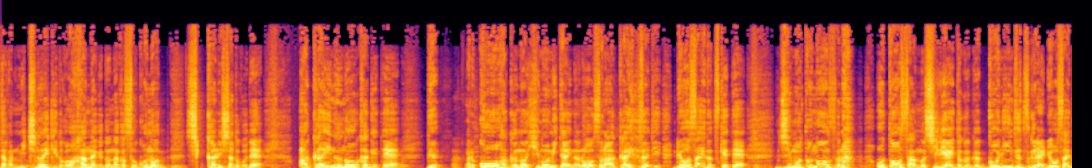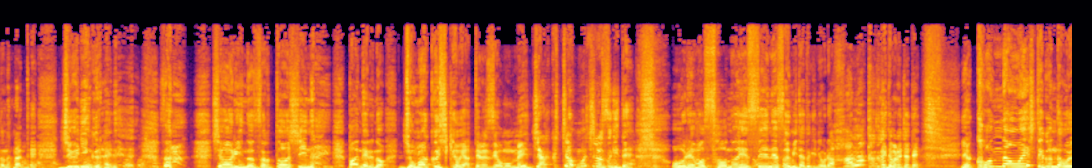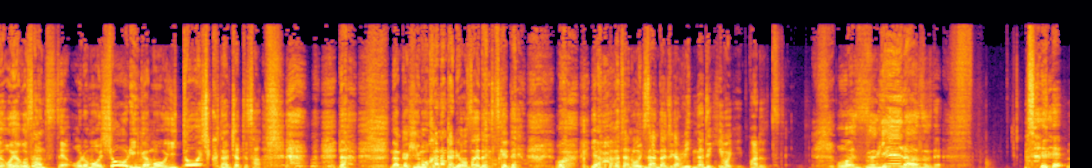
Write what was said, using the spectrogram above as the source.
だから道の駅とかわかんないけど、なんかそこのしっかりしたとこで、赤い布をかけて、で、あの、紅白の紐みたいなのを、その赤い布に両サイドつけて、地元の、その、お父さんの知り合いとかが5人ずつぐらい両サイド並んで、10人ぐらいで、その、勝利のその、等身大パネルの除幕式をやってるんですよ。もうめちゃくちゃ面白すぎて、俺もその SNS を見た時に俺は腹抱えてもらっちゃって、いや、こんな応援してくんだ、親御さんつって。俺もう勝利がもう愛おしくなっちゃってさ。だなんか紐かなんか両サイドにつけて、山形のおじさんたちがみんなで紐引っ張るっつって。お前すげえな、つって。それで、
